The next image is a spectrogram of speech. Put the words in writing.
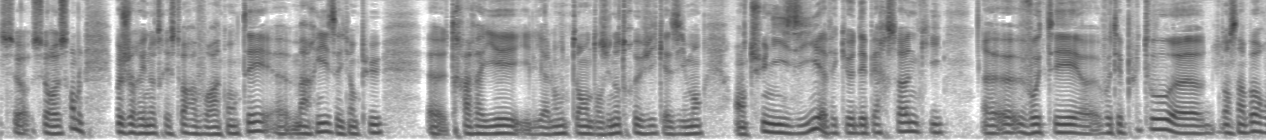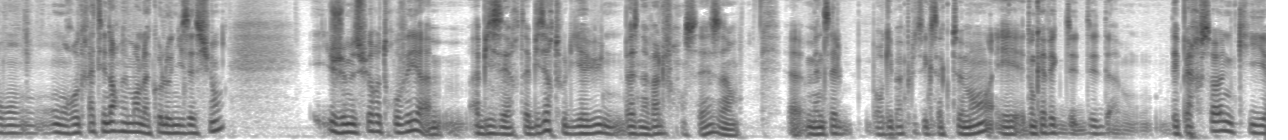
se, ressemblent. Moi, j'aurais une autre histoire à vous raconter. Euh, Marise ayant pu travailler il y a longtemps dans une autre vie quasiment en Tunisie avec des personnes qui euh, voter, euh, voter plutôt euh, dans un bord où on, regrette énormément la colonisation. Je me suis retrouvé à, Bizerte, à Bizerte où il y a eu une base navale française, Menzel Bourguiba plus exactement, et donc avec des, des, personnes qui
